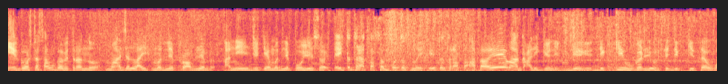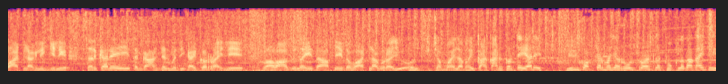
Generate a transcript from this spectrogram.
एक गोष्ट सांगू का मित्रांनो? माझ्या लाईफमधले प्रॉब्लेम आणि जी टी मधले पोलीस येतच राहतात संपतच नाही येतच राहतात. आता ए मा गाडी गेली गे- डिक्की उघडली होती डिक्कीचं वाट लागली गेली. सरकार आहे इथं गार्डनमध्ये काय करू राहिले? वा बाजूला इथं आपल्या इथं वाट लागू राहिली. ओय तिच्या मायला भाई काय कार्य करते यार? हेलिकॉप्टर माझ्या रोल्स रॉयसला ठोकलं का काय ते?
